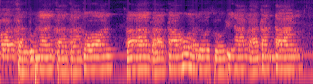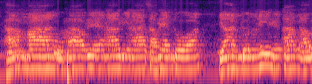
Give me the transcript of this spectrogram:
ปสังกุณาสัสสะโตาปะกะโหดุสุปินังอากันตังธรรมานุภาเวนะวินาสเมนตัวยันบุญนิมิตังอว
